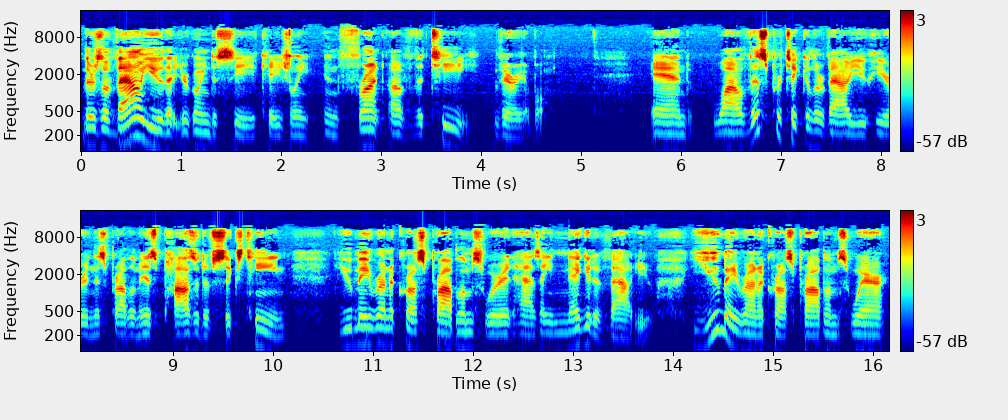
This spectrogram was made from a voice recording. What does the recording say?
there's a value that you're going to see occasionally in front of the t variable. And while this particular value here in this problem is positive 16, you may run across problems where it has a negative value. You may run across problems where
